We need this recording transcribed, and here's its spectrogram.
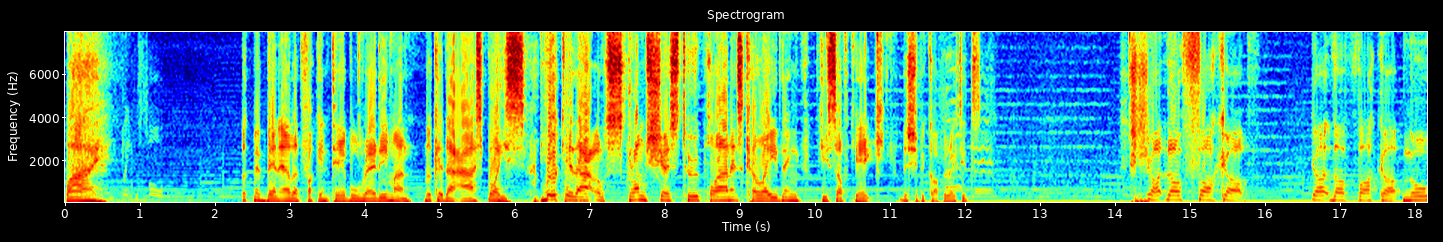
Why? Look me bent out of the fucking table ready, man. Look at that ass, boys. Look at that scrumptious two planets colliding piece of cake. This should be copyrighted. Shut the fuck up. Shut the fuck up. No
